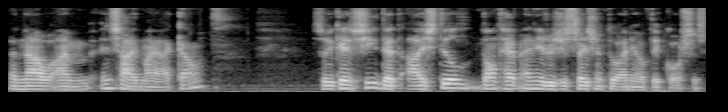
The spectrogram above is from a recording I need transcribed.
and now i'm inside my account. So you can see that I still don't have any registration to any of the courses.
